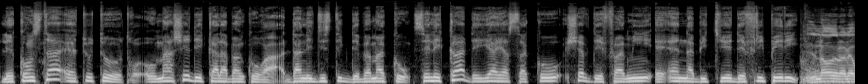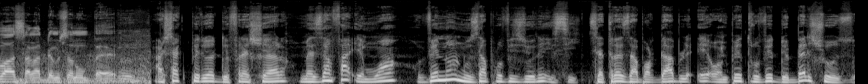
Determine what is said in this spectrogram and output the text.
le constat est tout autre au marché de Kalabankora, dans les districts de Bamako. C'est le cas de Yaya Sako, chef de famille et un habitué des friperies. À chaque période de fraîcheur, mes enfants et moi venons nous approvisionner ici. C'est très abordable et on peut trouver de belles choses.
